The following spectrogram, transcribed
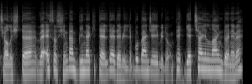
çalıştı ve esas işinden bir nakit elde edebildi. Bu bence iyi bir durum. Peki geçen yılın aynı dönemi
